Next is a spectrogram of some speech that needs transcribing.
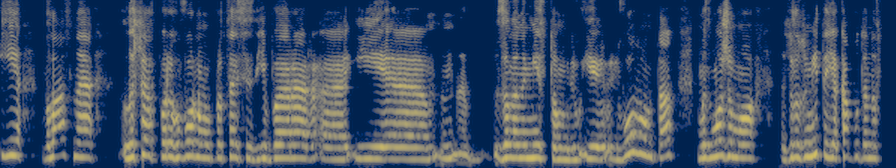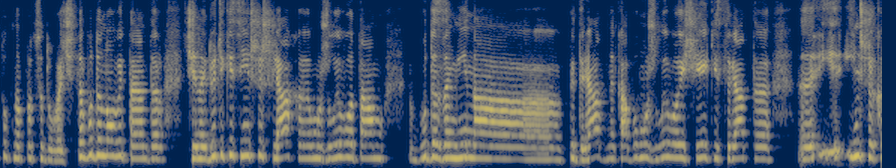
і власне. лише в переговорному процесі з ЄБРР е, і е, Зеленим містом і Львовом, так ми зможемо зрозуміти, яка буде наступна процедура. Чи це буде новий тендер, чи знайдуть якийсь інший шлях, е, можливо, там буде заміна підрядника, або можливо ще якийсь ряд е, е, інших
